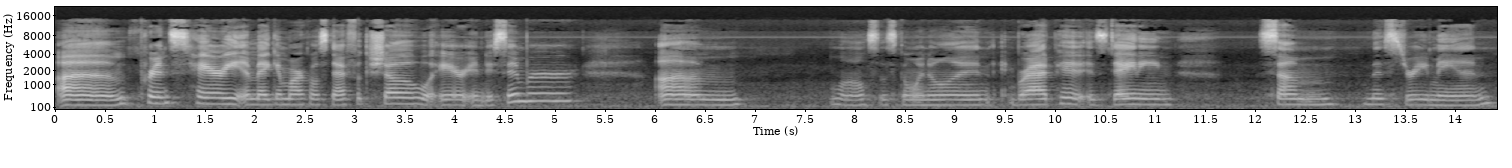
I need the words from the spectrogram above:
Um, Prince Harry and Meghan Markle's Netflix show will air in December. Um, what else is going on? Brad Pitt is dating some mystery man.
